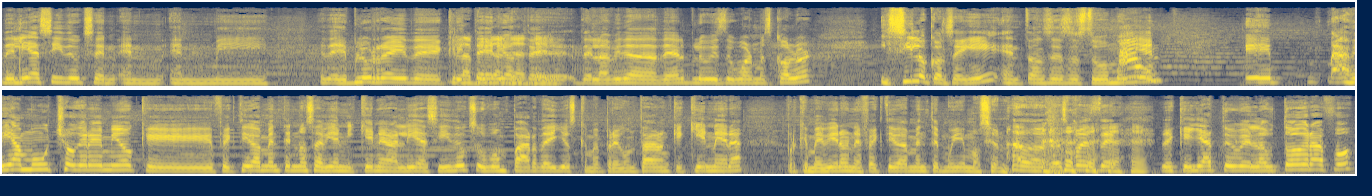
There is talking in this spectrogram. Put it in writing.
de Lia Sidux en, en, en mi Blu-ray de La Criterion de de, la vida de Adele, Blue is the warmest color. Y sí lo conseguí, entonces eso estuvo muy bien. Eh, había mucho gremio que efectivamente no sabía ni quién era Lia Sidux. Hubo un par de ellos que me preguntaron que quién era, porque me vieron efectivamente muy emocionado después de, que ya tuve el autógrafo.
